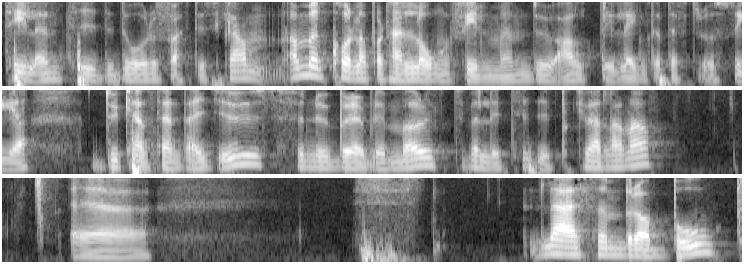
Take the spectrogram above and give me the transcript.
till en tid då du faktiskt kan ja, men kolla på den här långfilmen du alltid längtat efter att se. Du kan tända ljus för nu börjar det bli mörkt väldigt tidigt på kvällarna. Eh, läs en bra bok,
